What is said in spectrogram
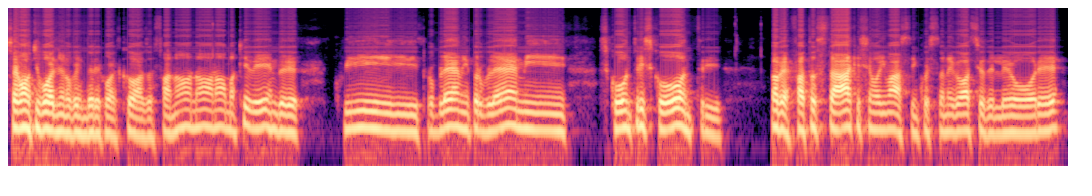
sai quando ti vogliono vendere qualcosa? Fa no, no, no, ma che vendere? Qui problemi, problemi, scontri, scontri. Vabbè, fatto sta che siamo rimasti in questo negozio delle ore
